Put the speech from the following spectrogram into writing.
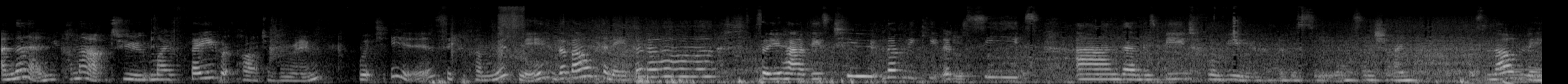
And then you come out to my favourite part of the room, which is, if you come with me, the balcony. Ta-da! So you have these two lovely, cute little seats, and then this beautiful view of the sea and the sunshine. It's lovely.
